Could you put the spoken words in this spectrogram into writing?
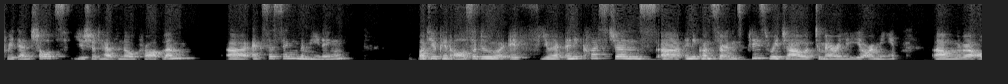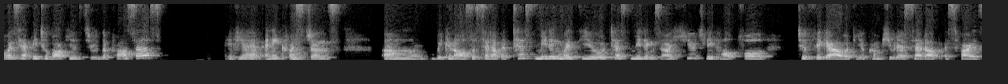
credentials, you should have no problem uh, accessing the meeting. What you can also do if you have any questions, uh, any concerns, please reach out to Mary Lee or me. Um, we're always happy to walk you through the process if you have any questions, um, we can also set up a test meeting with you. Test meetings are hugely helpful to figure out your computer setup as far as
